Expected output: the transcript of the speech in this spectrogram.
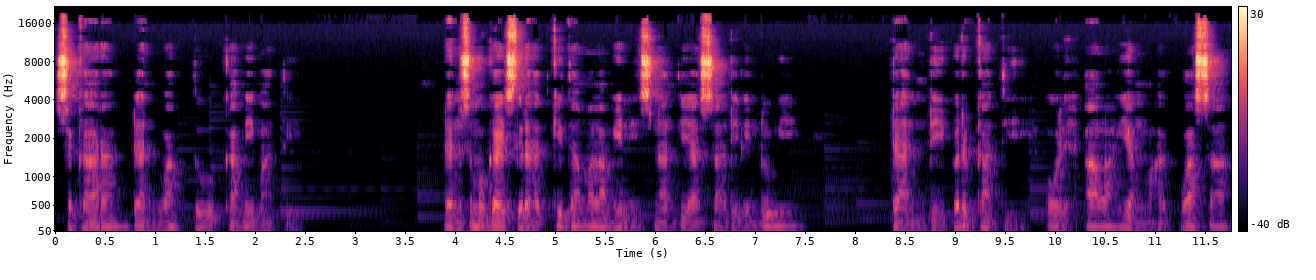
sekarang dan waktu kami mati. Dan semoga istirahat kita malam ini senantiasa dilindungi dan diberkati oleh Allah yang Maha Kuasa,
